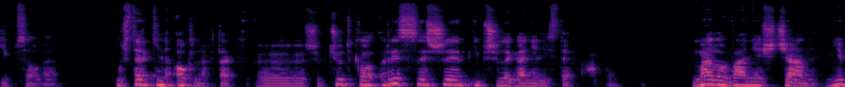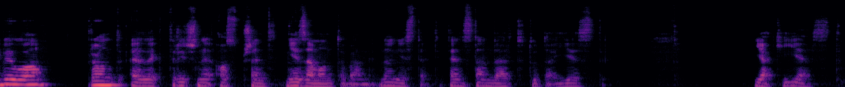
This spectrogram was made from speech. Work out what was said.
gipsowe. Usterki na oknach, tak, yy, szybciutko. Rysy szyb i przyleganie listew apu. Malowanie ścian nie było. Prąd elektryczny, osprzęt niezamontowany. No niestety, ten standard tutaj jest jaki jest.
